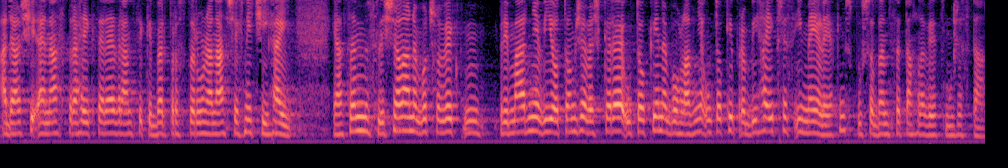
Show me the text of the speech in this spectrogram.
a další e-nástrahy, které v rámci kyberprostoru na nás všechny číhají. Já jsem slyšela, nebo člověk mm, primárně ví o tom, že veškeré útoky nebo hlavně útoky probíhají přes e-maily. Jakým způsobem se tahle věc může stát?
